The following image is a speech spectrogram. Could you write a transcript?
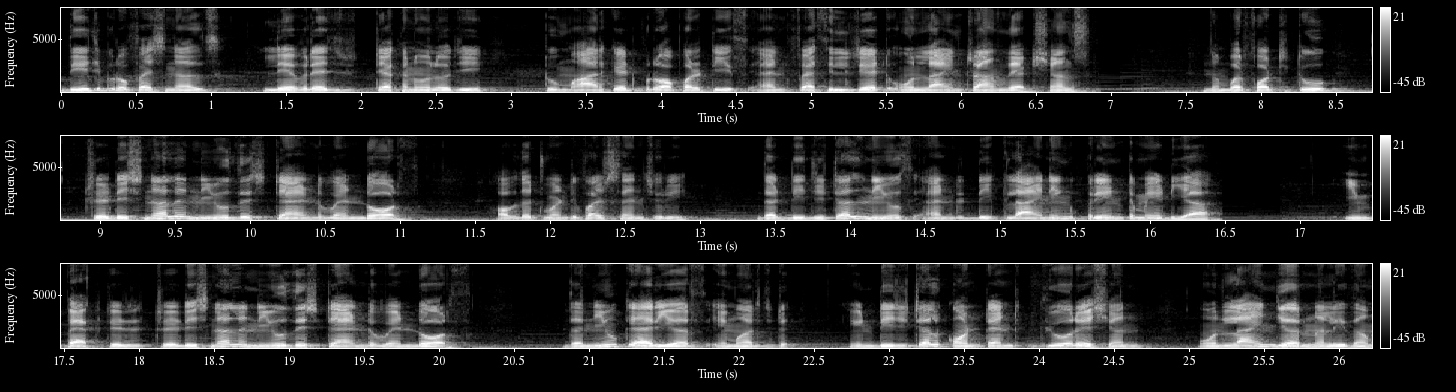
These professionals leverage technology to market properties and facilitate online transactions. Number 42 Traditional newsstand vendors of the 21st century. The digital news and declining print media impacted traditional newsstand vendors. The new carriers emerged in digital content curation, online journalism,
